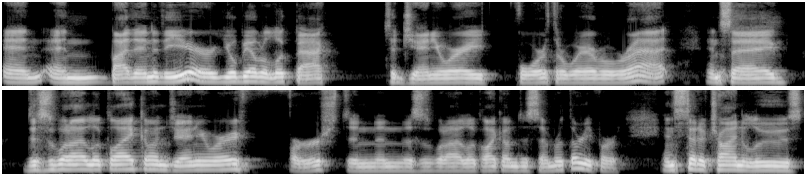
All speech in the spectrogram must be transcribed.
And and by the end of the year, you'll be able to look back to January 4th or wherever we're at and say, this is what I look like on January 1st, and then this is what I look like on December 31st. Instead of trying to lose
